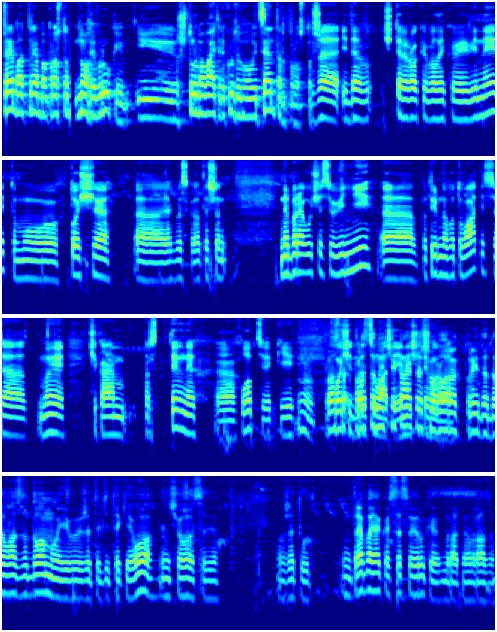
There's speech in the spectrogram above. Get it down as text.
треба, треба просто ноги в руки і штурмувати рекрутинговий центр просто. Вже йде 4 роки Великої війни, тому хто ще, як би сказати, ще не бере участь у війні, е, потрібно готуватися. Ми чекаємо перспективних е, хлопців, які Ну, просто, хочуть просто не працювати і чекайте, нищити що ворога. ворог прийде до вас додому, і ви вже тоді такі, о, нічого собі, вже тут. Ну, Треба якось все свої руки брати одразу.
